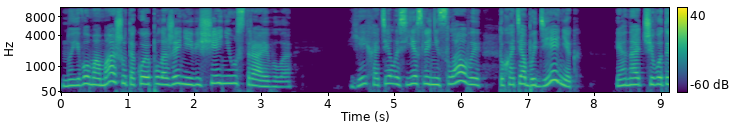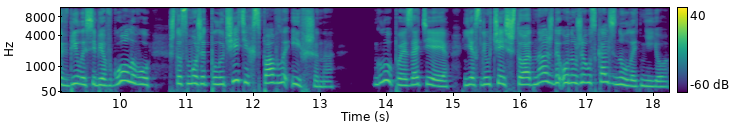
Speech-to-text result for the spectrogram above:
Но его мамашу такое положение вещей не устраивало. Ей хотелось, если не славы, то хотя бы денег, и она от чего-то вбила себе в голову, что сможет получить их с Павла Ившина – Глупая затея, если учесть, что однажды он уже ускользнул от нее.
